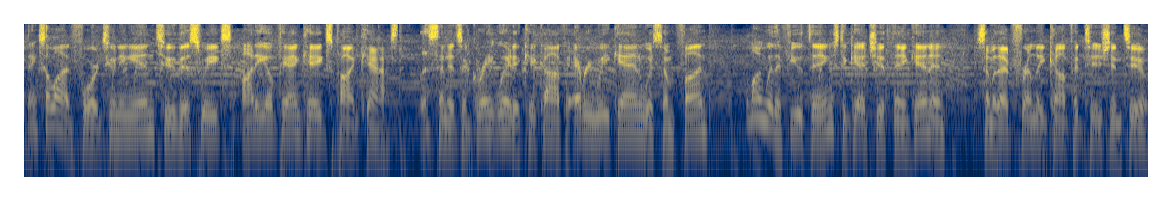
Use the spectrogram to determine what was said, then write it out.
Thanks a lot for tuning in to this week's Audio Pancakes podcast. Listen, it's a great way to kick off every weekend with some fun, along with a few things to get you thinking and some of that friendly competition too.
